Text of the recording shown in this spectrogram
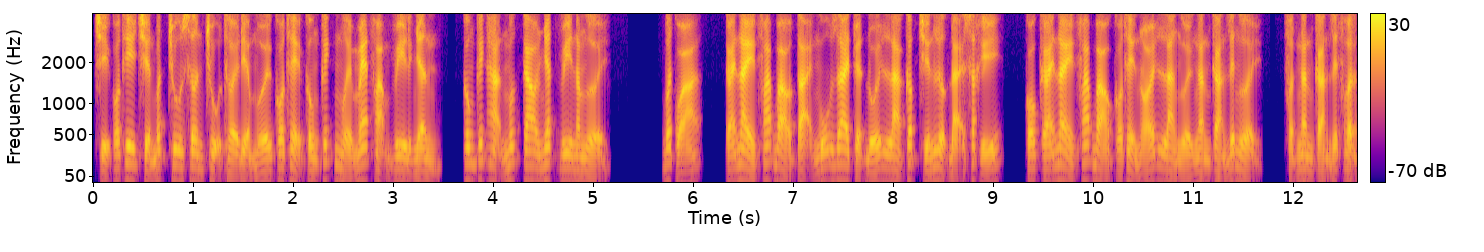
chỉ có thi triển bất chu sơn trụ thời điểm mới có thể công kích 10 mét phạm vi địch nhân, công kích hạn mức cao nhất vi năm người. Bất quá, cái này pháp bảo tại ngũ giai tuyệt đối là cấp chiến lược đại sát khí, có cái này pháp bảo có thể nói là người ngăn cản giết người, phật ngăn cản giết phật.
